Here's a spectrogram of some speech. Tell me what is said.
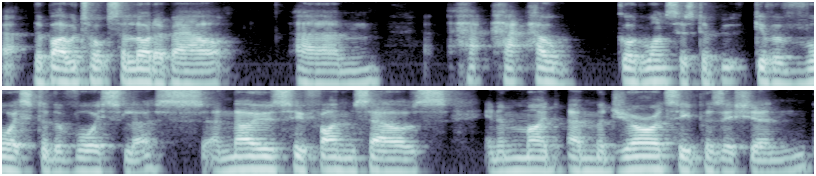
uh, the Bible talks a lot about um, ha- how God wants us to give a voice to the voiceless, and those who find themselves in a, mi- a majority position.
